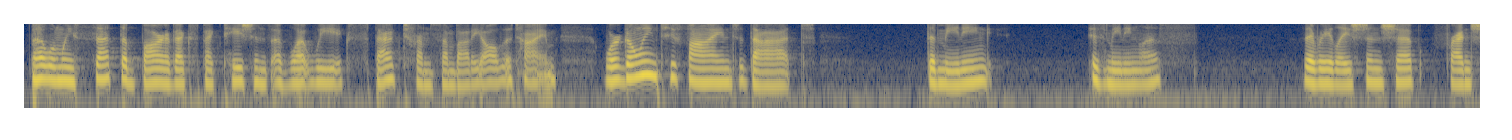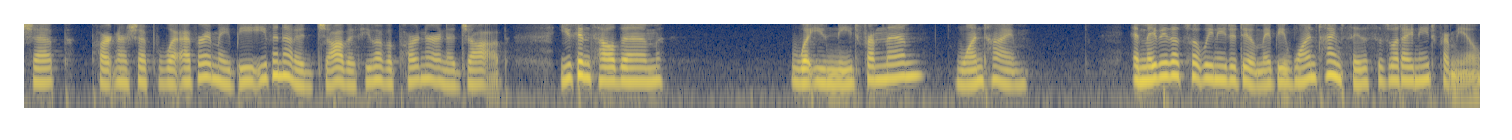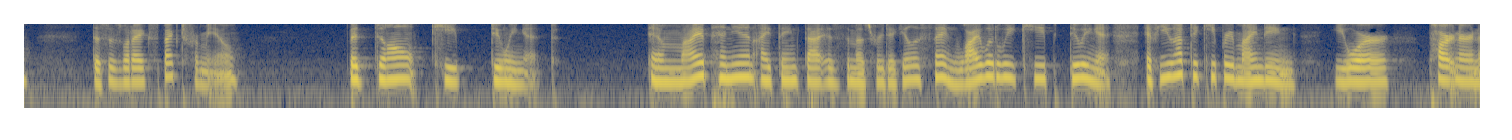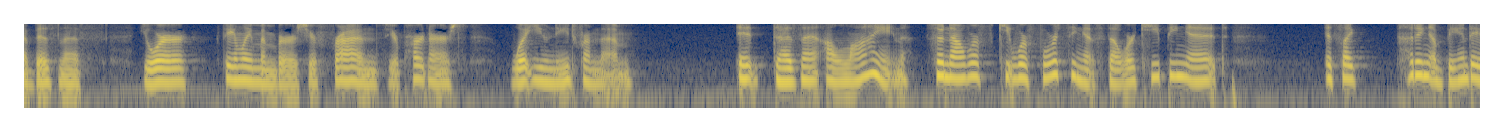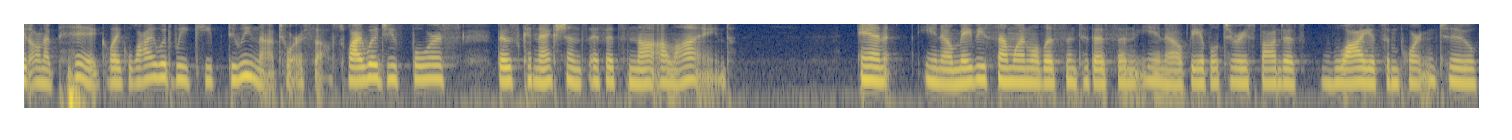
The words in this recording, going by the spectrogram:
But when we set the bar of expectations of what we expect from somebody all the time we're going to find that the meaning is meaningless. The relationship friendship partnership, whatever it may be, even at a job, if you have a partner in a job, you can tell them what you need from them one time. And maybe that's what we need to do. Maybe one time say, This is what I need from you. This is what I expect from you. But don't keep doing it. In my opinion, I think that is the most ridiculous thing. Why would we keep doing it? If you have to keep reminding your partner in a business your family members, your friends, your partners, what you need from them. It doesn't align. So now we're we're forcing it still. We're keeping it it's like putting a band-aid on a pig. Like why would we keep doing that to ourselves? Why would you force those connections if it's not aligned? And you know, maybe someone will listen to this and, you know, be able to respond to why it's important to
